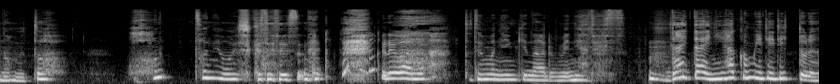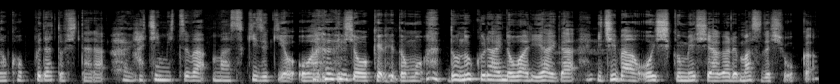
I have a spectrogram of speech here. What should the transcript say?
飲むと、本当に美味しくてですね。これはあの、とても人気のあるメニューです。だいたい 200ml のコップだとしたら、はい蜂蜜は、まあ好き好きを終わるでしょうけれども、どのくらいの割合が一番美味しく召し上がれますでしょうか？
